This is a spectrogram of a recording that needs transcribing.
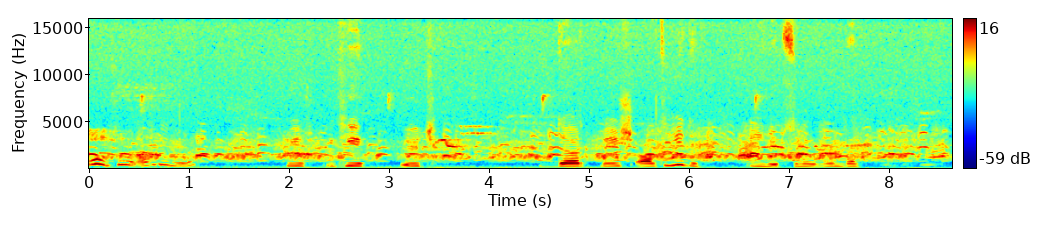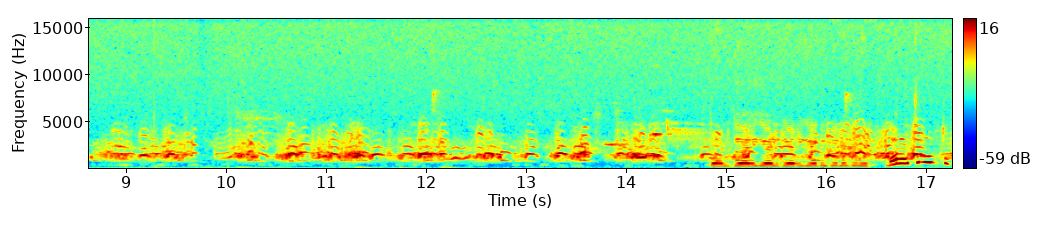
Oo az geliyor. 1, 2, 3, 4, 5, 6, 7. İyi hepsini vururum ben. Gel gel gel gel gel gel gel. Lan otur otur.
